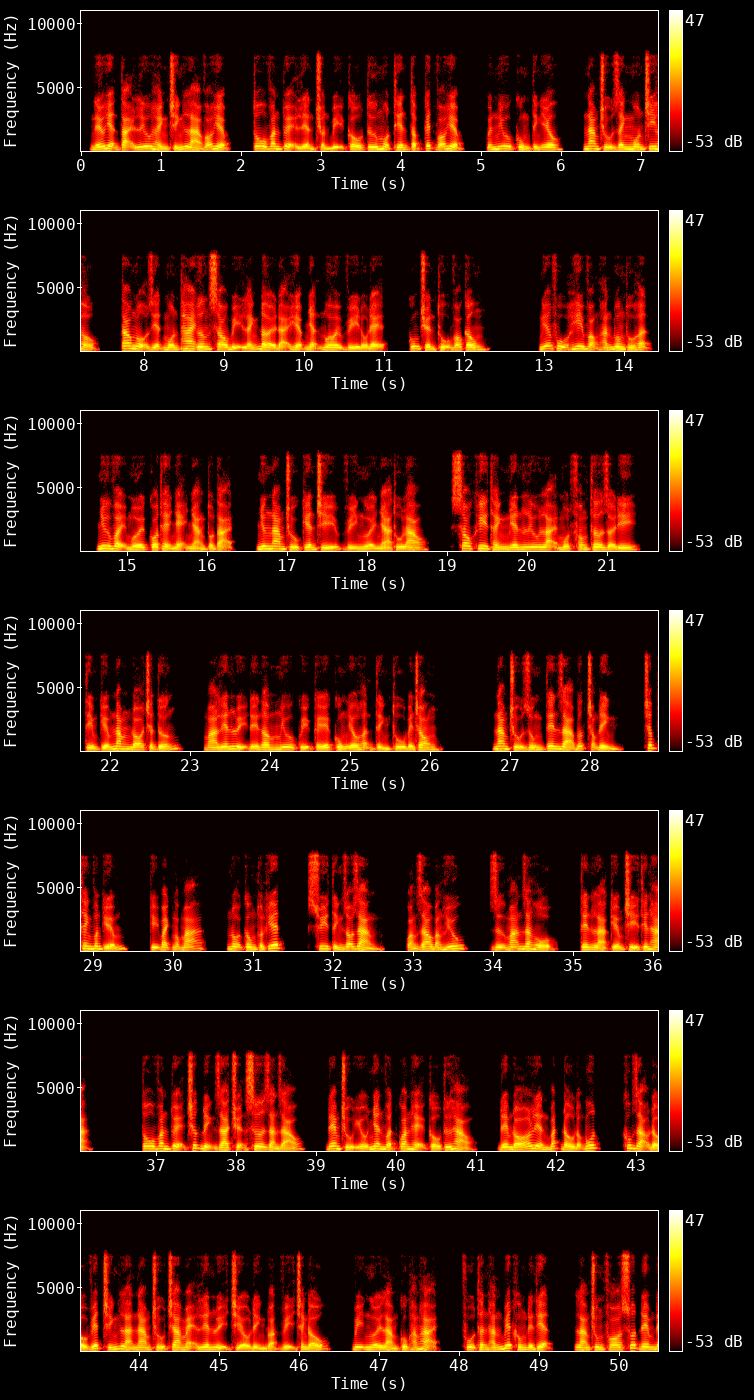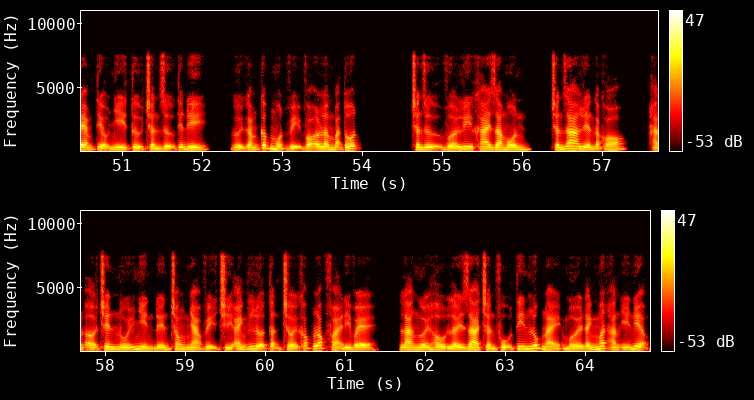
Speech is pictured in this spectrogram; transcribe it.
Nếu hiện tại lưu hành chính là võ hiệp, Tô Văn Tuệ liền chuẩn bị cấu tứ một thiên tập kết võ hiệp, quyền mưu cùng tình yêu, nam chủ danh môn chi hậu, tao ngộ diệt môn thai ương sau bị lánh đời đại hiệp nhận nuôi vì đồ đệ, cũng truyền thụ võ công. Nghĩa phụ hy vọng hắn buông thù hận, như vậy mới có thể nhẹ nhàng tồn tại, nhưng nam chủ kiên trì vì người nhà thù lao, sau khi thành niên lưu lại một phong thơ rời đi, tìm kiếm năm đó chân tướng, mà liên lụy đến âm mưu quỷ kế cùng yêu hận tình thù bên trong. Nam chủ dùng tên giả bước trọng đỉnh, chấp thanh vân kiếm, kỵ bạch ngọc mã, nội công thuần khiết, suy tính rõ ràng, quảng giao bằng hữu, dự mãn giang hồ, tên là kiếm chỉ thiên hạ. Tô Văn Tuệ trước định ra chuyện xưa giàn giáo, đem chủ yếu nhân vật quan hệ cấu tứ hảo, đêm đó liền bắt đầu động bút, khúc dạo đầu viết chính là nam chủ cha mẹ liên lụy triều đình đoạt vị tranh đấu, bị người làm cục hãm hại, phụ thân hắn biết không đến thiện, làm trung phó suốt đêm đem tiểu nhi tử Trần Dự tiến đi, gửi gắm cấp một vị võ lâm bạn tốt. Trần Dự vừa ly khai ra môn, Trần gia liền gặp khó, hắn ở trên núi nhìn đến trong nhà vị trí ánh lửa tận trời khóc lóc phải đi về, là người hầu lấy ra Trần Phụ tin lúc này mới đánh mất hắn ý niệm.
